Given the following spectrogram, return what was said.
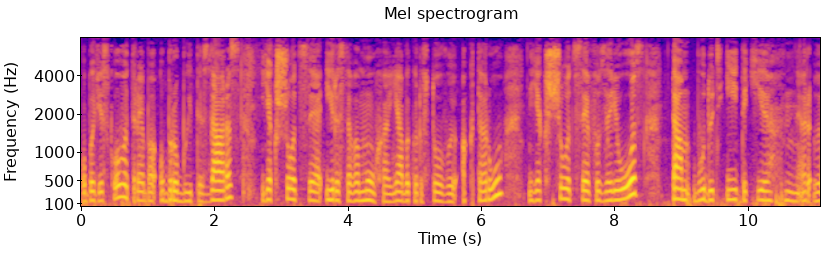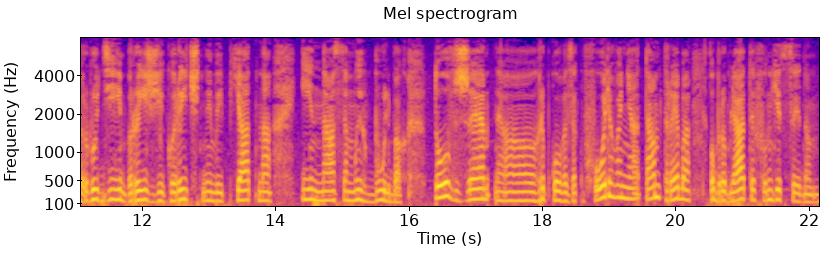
обов'язково треба обробити зараз. Якщо це ірисова муха, я використовую актару. Якщо це фузаріоз, там будуть і такі руді, рижі, коричневі п'ятна і на самих бульбах. То вже е, грибкове захворювання, там треба обробляти фунгіцидом.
